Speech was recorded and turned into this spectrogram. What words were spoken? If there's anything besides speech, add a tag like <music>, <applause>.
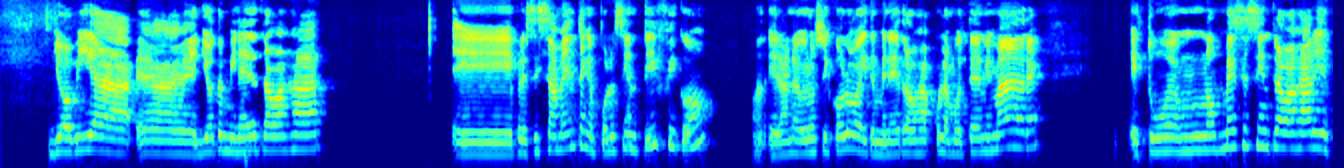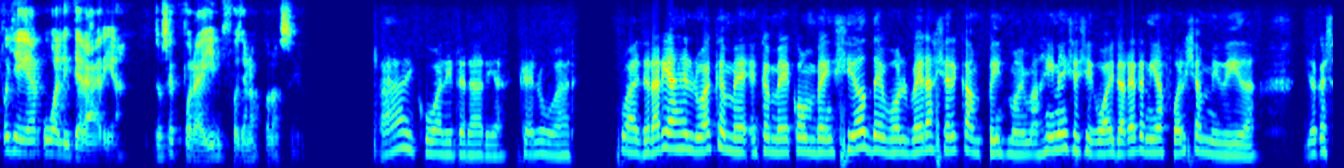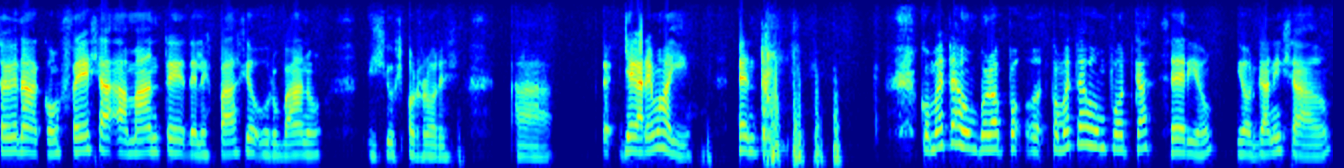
yo había, eh, yo terminé de trabajar eh, precisamente en el polo científico era neuropsicóloga y terminé de trabajar por la muerte de mi madre. Estuve unos meses sin trabajar y después llegué a Cuba Literaria. Entonces por ahí fue que nos conocimos. Ay, Cuba Literaria, qué lugar. Cuba Literaria es el lugar que me, que me convenció de volver a hacer campismo. Imagínense si Cuba Literaria tenía fuerza en mi vida. Yo que soy una confesa amante del espacio urbano y sus horrores. Ah, eh, llegaremos allí. Entonces, como este es un, como este es un podcast serio y organizado,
